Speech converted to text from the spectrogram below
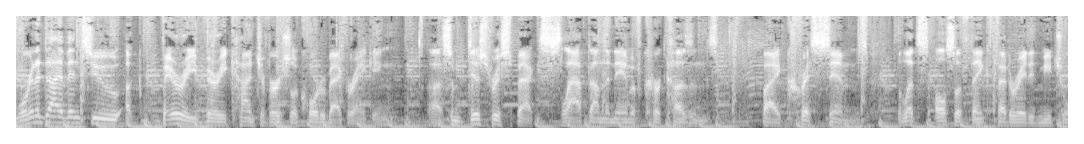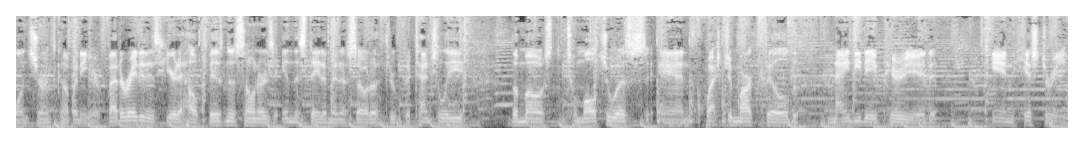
We're going to dive into a very, very controversial quarterback ranking. Uh, some disrespect slapped on the name of Kirk Cousins by Chris Sims. But let's also thank Federated Mutual Insurance Company here. Federated is here to help business owners in the state of Minnesota through potentially the most tumultuous and question mark filled 90 day period in history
